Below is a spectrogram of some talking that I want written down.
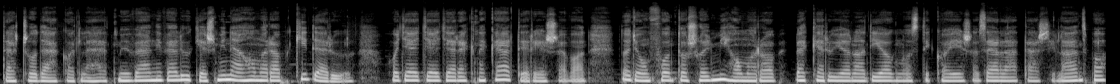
tehát csodákat lehet művelni velük, és minél hamarabb kiderül, hogy egy-egy gyereknek eltérése van. Nagyon fontos, hogy mi hamarabb bekerüljön a diagnosztikai és az ellátási láncba,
